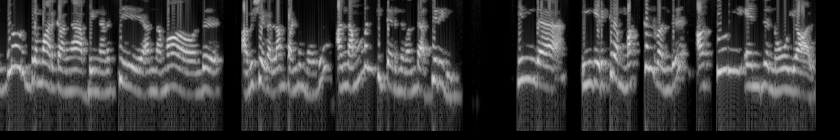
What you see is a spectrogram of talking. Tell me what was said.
இவ்வளவு ருத்ரமா இருக்காங்க அப்படின்னு நினைச்சு அந்த அம்மா வந்து அபிஷேகம் எல்லாம் பண்ணும்போது அந்த அம்மன் கிட்ட இருந்து வந்து அசிரிடி இந்த இங்க இருக்கிற மக்கள் வந்து அசுரி என்ற நோயால்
